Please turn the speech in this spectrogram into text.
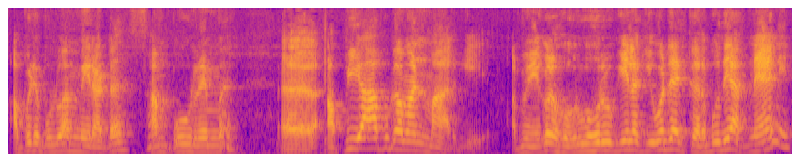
අපිට පුළුවන් මේ රට සම්පූර්ණයෙන්ම අපි ආපු ගමන් මාර්ගය. අපි මේක හොරු හොරු කියලා කිව්වට දැන් කරපු දෙයක් නැහැනේ.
